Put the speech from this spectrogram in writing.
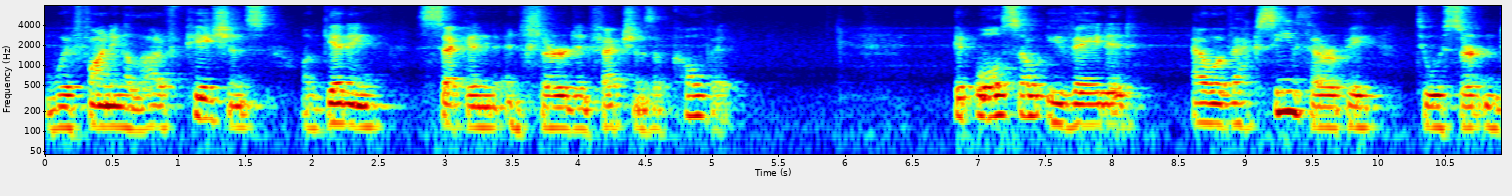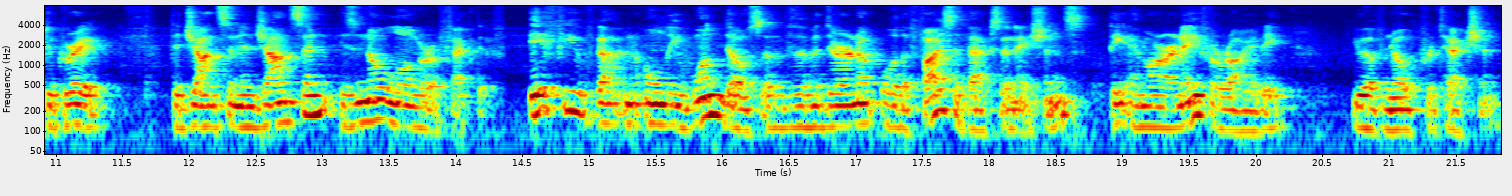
We're finding a lot of patients are getting second and third infections of COVID. It also evaded our vaccine therapy to a certain degree the Johnson & Johnson is no longer effective. If you've gotten only one dose of the Moderna or the Pfizer vaccinations, the mRNA variety, you have no protection.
